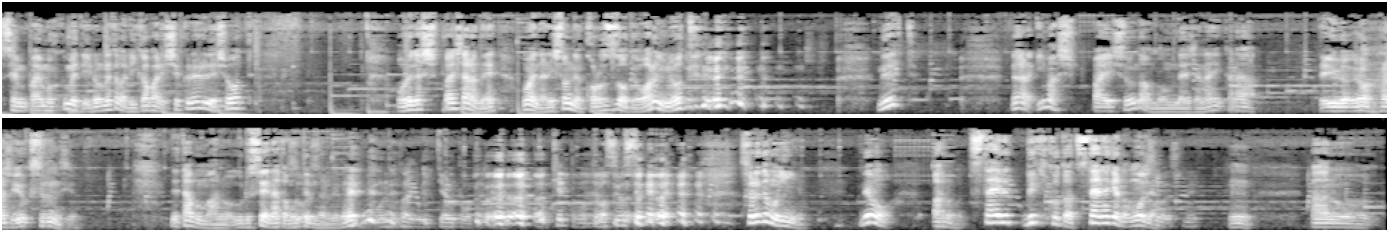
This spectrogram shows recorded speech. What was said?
先輩も含めていろんな人がリカバリーしてくれるでしょって。俺が失敗したらね、お前何しとんねん殺すぞって終わるんよって。ねって。だから今失敗するのは問題じゃないから、っていうような話をよくするんですよ。で、多分あの、うるせえなと思ってるんだろうけどね。俺も最後言ってやろうと思ったら、ケット持ってますよ。それでもいいよ。でも、あの、伝えるべきことは伝えなきゃと思うじゃん。そうですね。うん。あの、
